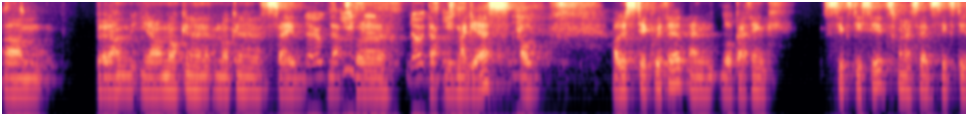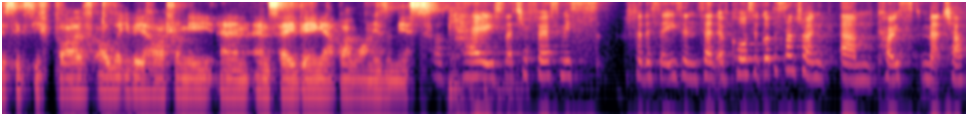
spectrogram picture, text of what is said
Um, But I'm you know I'm not gonna I'm not gonna say no that's what I, no that was my guess. I'll I'll just stick with it. And look, I think 66 when I said 60 to 65, I'll let you be harsh on me and and say being out by one is a miss. Okay, so that's your first miss for the season. So, of course, we've got the Sunshine um, Coast matchup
